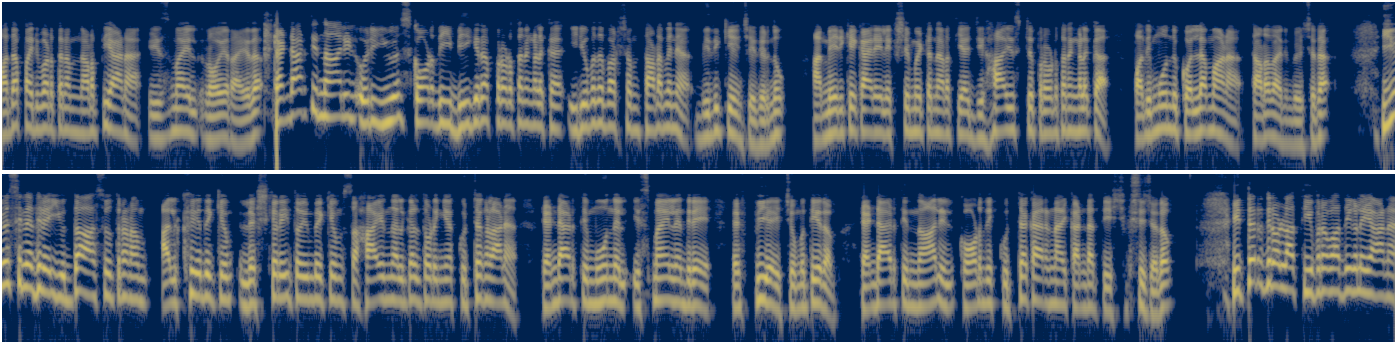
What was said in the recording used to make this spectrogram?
മതപരിവർത്തനം നടത്തിയാണ് ഇസ്മായിൽ റോയറായത് രണ്ടായിരത്തി നാലിൽ ഒരു യു എസ് കോടതി ഭീകര പ്രവർത്തനങ്ങൾക്ക് ഇരുപത് വർഷം തടവിന് വിധിക്കുകയും ചെയ്തിരുന്നു. അമേരിക്കക്കാരെ ലക്ഷ്യമിട്ട് നടത്തിയ ജിഹായിസ്റ്റ് പ്രവർത്തനങ്ങൾക്ക് പതിമൂന്ന് കൊല്ലമാണ് തടവ് അനുഭവിച്ചത്. യു എസിനെതിരെ യുദ്ധ ആസൂത്രണം അൽഖയ്ദയ്ക്കും ലഷ്കർ ഇ തൊയ്ബയ്ക്കും സഹായം നൽകൽ തുടങ്ങിയ കുറ്റങ്ങളാണ് രണ്ടായിരത്തി മൂന്നിൽ ഇസ്മായിലിനെതിരെ എഫ് ബി ഐ ചുമത്തിയതും രണ്ടായിരത്തി നാലിൽ കോടതി കുറ്റക്കാരനായി കണ്ടെത്തി ശിക്ഷിച്ചതും. ഇത്തരത്തിലുള്ള തീവ്രവാദികളെയാണ്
